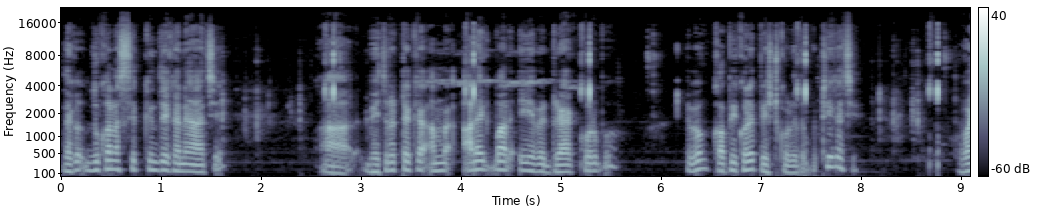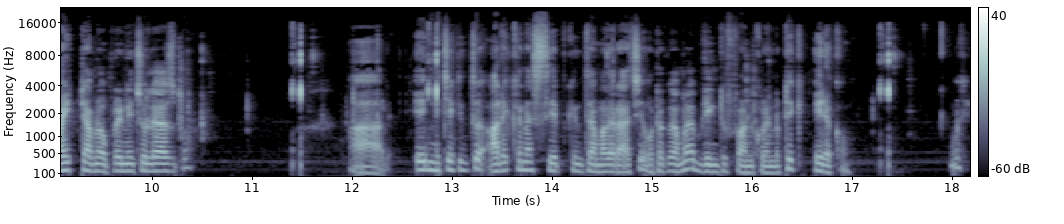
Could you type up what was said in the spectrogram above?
দেখো, দুখানা শেপ কিন্তু এখানে আছে। আর ভেতরেরটাকে আমরা আরেকবার এইভাবে ড্র্যাগ করব এবং কপি করে পেস্ট করে দেবো, ঠিক আছে? হোয়াইটটা আমরা উপরে নিয়ে চলে আসব। আর এর নিচে কিন্তু আরেকখানা শেপ কিন্তু আমাদের আছে, ওটাকে আমরা ব্রিং টু ফ্রন্ট করে নেব, ঠিক এইরকম ওকে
